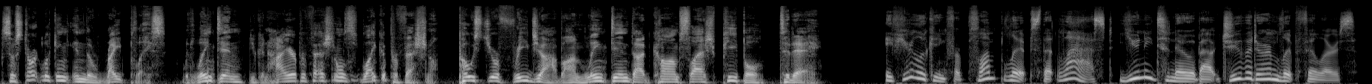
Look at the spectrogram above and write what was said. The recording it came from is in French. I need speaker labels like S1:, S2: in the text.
S1: So start looking in the right place. With LinkedIn, you can hire professionals like a professional. Post your free job on linkedin.com/people slash people today.
S2: If you're looking for plump lips that last, you need to know about Juvederm lip fillers.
